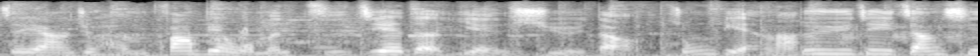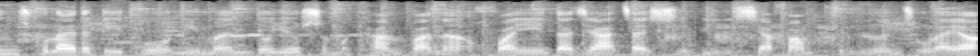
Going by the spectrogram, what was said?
这样就很方便我们直接的延续到终点了。对于这一张新出来的地图，你们都有什么看法呢？欢迎大家在视频下方评论出来哟。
